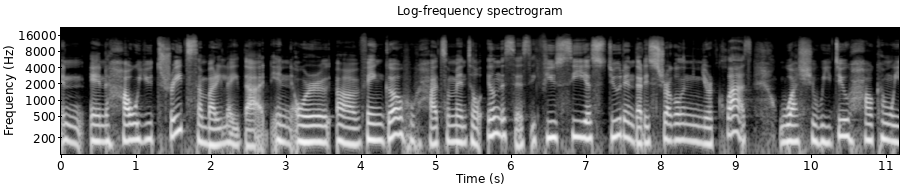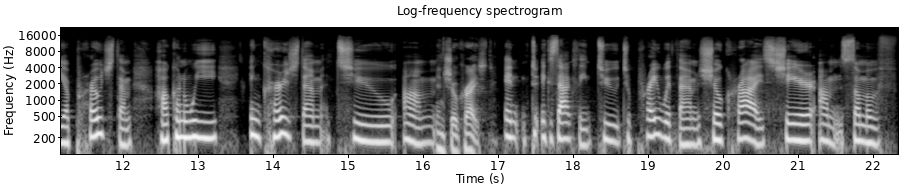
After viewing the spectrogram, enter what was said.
and and how you treat somebody like that in or uh, van gogh who had some mental illnesses. If you see a student that is struggling in your class what should we do? How can we approach them? How can we encourage them to um, And show Christ. and to, exactly to to pray with them show christ share um, some of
